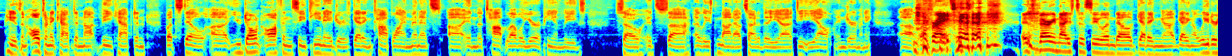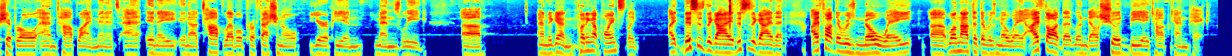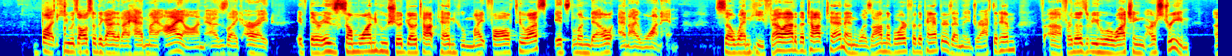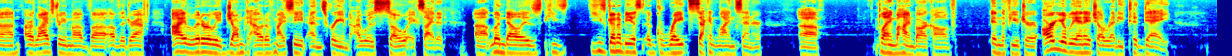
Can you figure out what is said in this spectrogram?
he is an alternate captain, not the captain, but still, uh, you don't often see teenagers getting top line minutes uh, in the top level European leagues. So it's uh, at least not outside of the uh, DEL in Germany. Uh, right. it's very nice to see Lundell getting uh, getting a leadership role and top line minutes at, in a in a top level professional European men's league. Uh, and again, putting up points like I this is the guy. This is a guy that I thought there was no way. Uh, well, not that there was no way. I thought that Lundell should be a top ten pick, but he was also the guy that I had my eye on as like, all right, if there is someone who should go top 10 who might fall to us, it's Lundell, and I want him. So when he fell out of the top 10 and was on the board for the Panthers and they drafted him, uh, for those of you who were watching our stream, uh, our live stream of, uh, of the draft, I literally jumped out of my seat and screamed. I was so excited. Uh, Lundell is, he's, he's to be a, a great second line center uh, playing behind Barkov in the future, arguably NHL ready today.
